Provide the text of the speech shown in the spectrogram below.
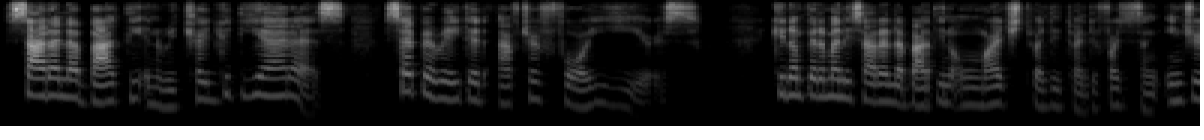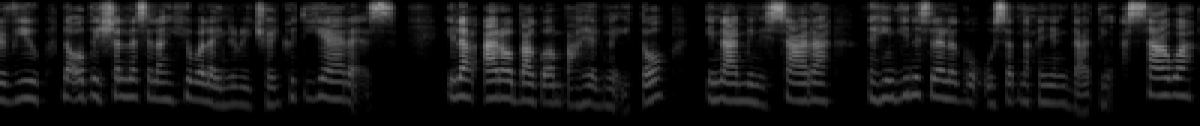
Sara Labati and Richard Gutierrez separated after four years. Kinumpirma ni Sara Labati noong March 2024 sa isang interview na opisyal na silang hiwalay ni Richard Gutierrez. Ilang araw bago ang pahayag na ito, inamin ni Sara na hindi na sila nag-uusap na kanyang dating asawa,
